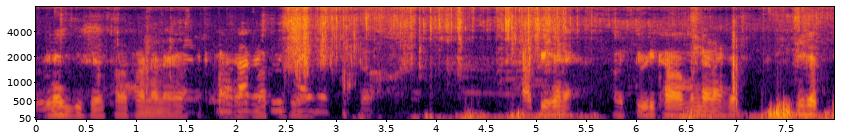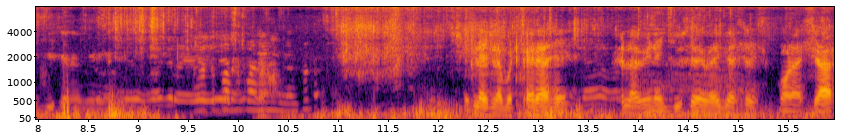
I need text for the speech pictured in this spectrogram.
વિનાઈ ગયું છે થોડા થોડા નાના એવા કટકા છે. બાકી છે કાપી છે ને હવે તીડી ખાવા મંડાણા છે નિરાશ થઈ ગઈ છે એટલા એટલા બટકાર્યા છે પેલા વિનાઈ ગયું છે વાગ્યા છે પોણા ચાર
